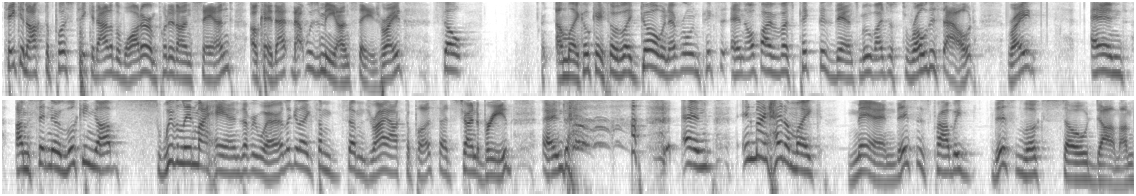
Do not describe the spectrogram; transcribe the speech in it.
take an octopus, take it out of the water and put it on sand. Okay, that that was me on stage, right? So I'm like, okay, so like go and everyone picks it and all five of us pick this dance move. I just throw this out, right? And I'm sitting there looking up, swiveling my hands everywhere, looking like some some dry octopus that's trying to breathe. And and in my head I'm like, man, this is probably this looks so dumb. I'm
